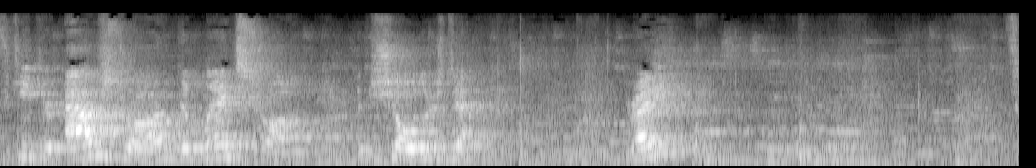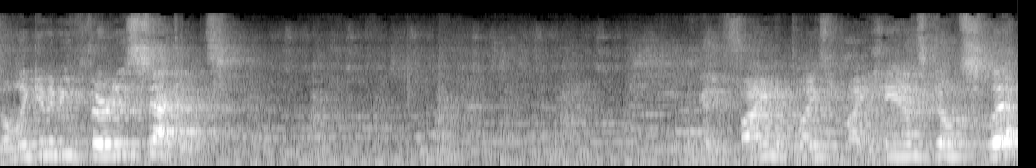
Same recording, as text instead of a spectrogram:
is to keep your abs strong, your legs strong, and shoulders down. You ready? It's only gonna be 30 seconds. I'm gonna find a place where my hands don't slip.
